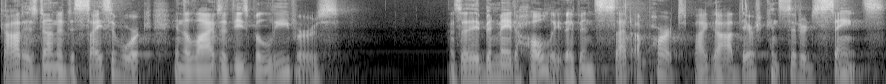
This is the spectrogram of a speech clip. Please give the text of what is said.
God has done a decisive work in the lives of these believers. And so they've been made holy. They've been set apart by God. They're considered saints.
